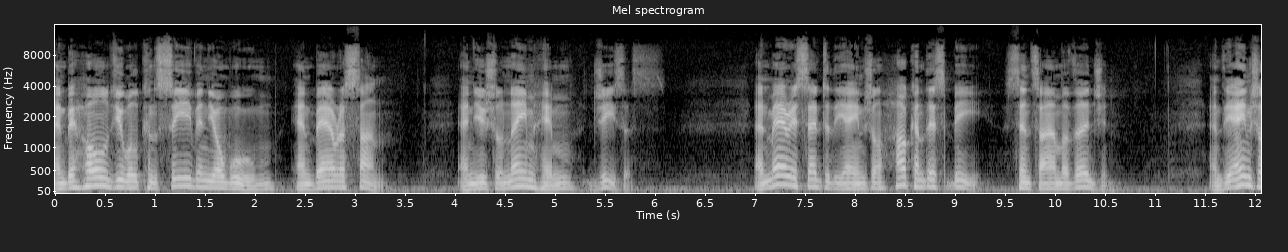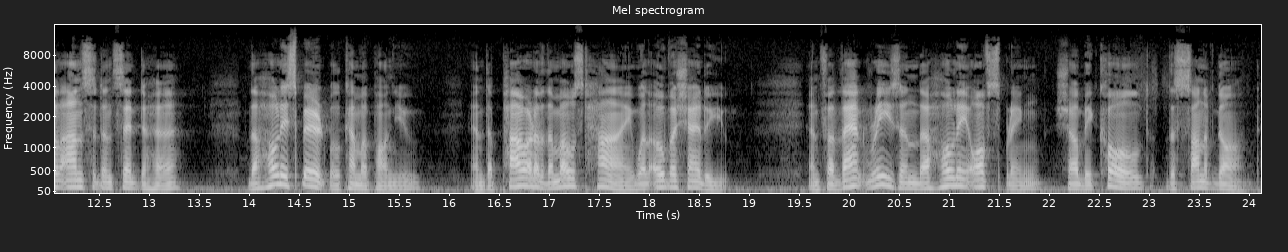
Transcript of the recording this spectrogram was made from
And behold, you will conceive in your womb and bear a son, and you shall name him Jesus. And Mary said to the angel, How can this be, since I am a virgin? And the angel answered and said to her, the Holy Spirit will come upon you, and the power of the Most High will overshadow you. And for that reason the holy offspring shall be called the Son of God,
